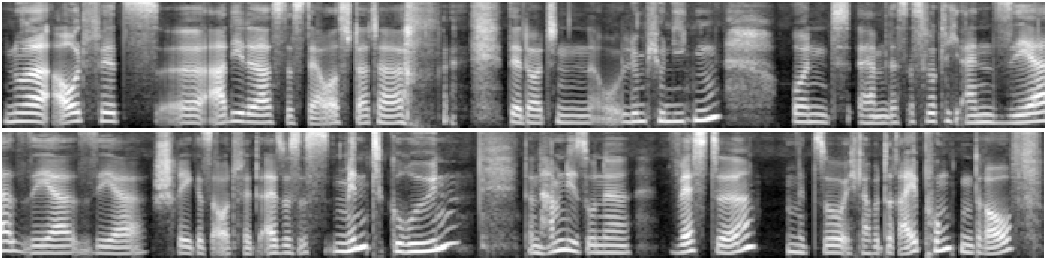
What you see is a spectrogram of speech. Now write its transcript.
nur Outfits äh, Adidas, das ist der Ausstatter der deutschen Olympioniken. Und ähm, das ist wirklich ein sehr, sehr, sehr schräges Outfit. Also es ist mintgrün. Dann haben die so eine Weste mit so, ich glaube, drei Punkten drauf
